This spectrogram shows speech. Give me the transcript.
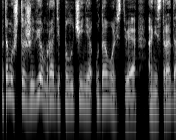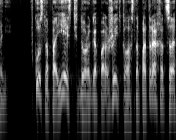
потому что живем ради получения удовольствия, а не страданий. Вкусно поесть, дорого пожить, классно потрахаться,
